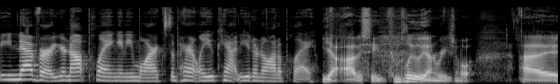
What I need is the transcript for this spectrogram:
But you never, you're not playing anymore because apparently you can't, you don't know how to play. Yeah, obviously, completely unreasonable. Uh,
